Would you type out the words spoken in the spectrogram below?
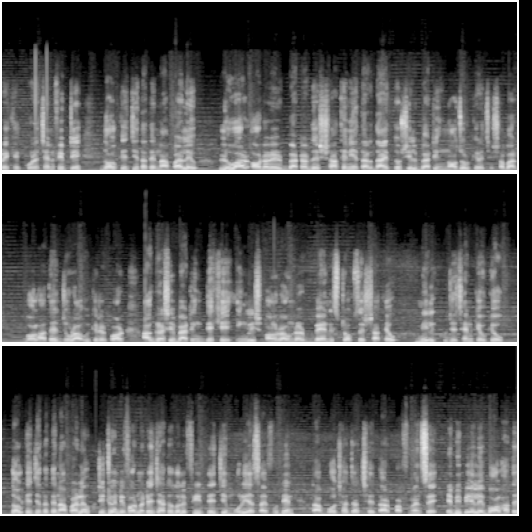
রেখে করেছেন ফিফটি। দলকে জেতাতে না পারলেও লোয়ার অর্ডারের ব্যাটারদের সাথে নিয়ে তার দায়িত্বশীল ব্যাটিং নজর কেড়েছে সবার। বল হাতে জোড়া উইকেটের পর আগ্রাসী ব্যাটিং দেখে ইংলিশ অলরাউন্ডার বেন স্টোকসের সাথেও মিল খুঁজেছেন কেউ কেউ। দলকে জেতাতে না পারলেও টি টোয়েন্টি ফরম্যাটে জাতীয় দলে ফিরতে যে মরিয়া সাইফুদ্দিন, তা বোঝা যাচ্ছে তার পারফরমেন্সে এ বল হাতে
